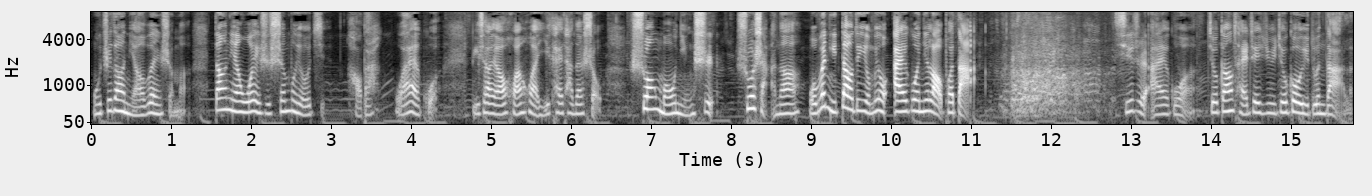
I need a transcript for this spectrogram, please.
我知道你要问什么。当年我也是身不由己，好吧，我爱过。”李逍遥缓缓移开他的手，双眸凝视，说啥呢？我问你，到底有没有挨过你老婆打？岂止挨过，就刚才这句就够一顿打了。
